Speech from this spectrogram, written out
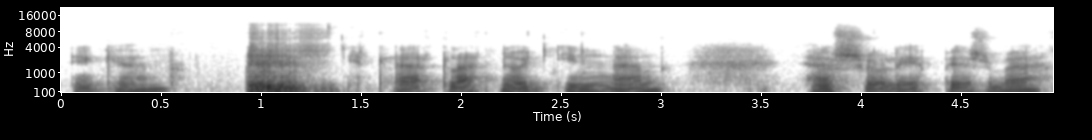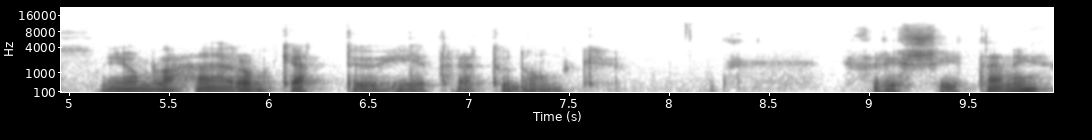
Igen, itt lehet látni, hogy innen első lépésbe Jomla 3-2 hétre tudunk frissíteni.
